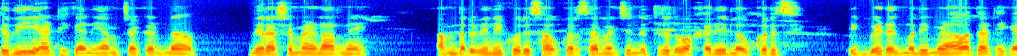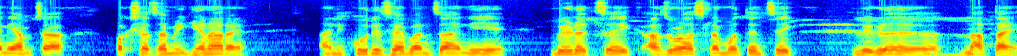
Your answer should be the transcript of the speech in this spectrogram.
कधी या ठिकाणी आमच्याकडनं निराशा मिळणार नाही. आमदार विनय कोरे सावकर साहेबांच्या नेतृत्वाखाली लवकरच एक बेडकमध्ये मिळावा. त्या ठिकाणी आमच्या पक्षाचा मी घेणार आहे. आणि कोरे साहेबांचा आणि बेडकचं एक आजोळा असल्यामुळे त्यांचं एक वेगळं नातं आहे.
